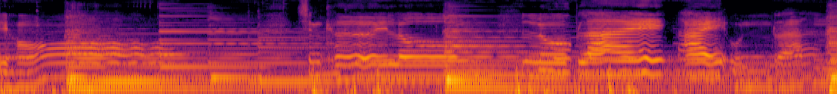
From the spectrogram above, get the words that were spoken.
ยหอม ฉันเคยลงลูบไหลไออุ่นรัก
